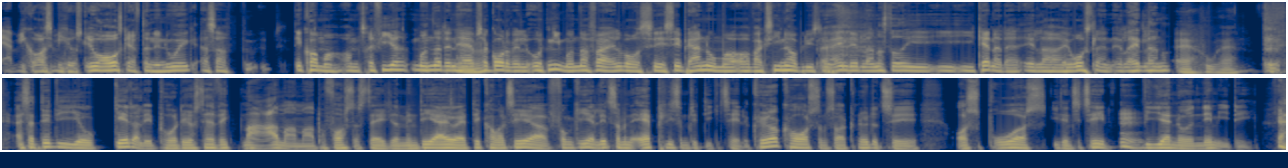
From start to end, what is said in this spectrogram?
ja, vi kan, også, vi kan jo skrive overskrifterne nu, ikke? Altså, det kommer om 3-4 måneder, den her mm-hmm. app, så går der vel 8-9 måneder, før alle vores øh, CPR-numre og vaccineoplysninger er et eller andet sted i, i, i Canada, eller i Rusland, eller et eller andet. Ja, huha. Altså det, de jo gætter lidt på, det er jo stadigvæk meget, meget, meget på fosterstadiet, men det er jo, at det kommer til at fungere lidt som en app, ligesom det digitale kørekort, som så er knyttet til os brugers identitet mm. via noget nem idé. Ja.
